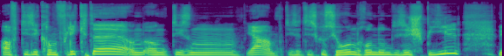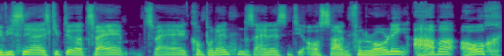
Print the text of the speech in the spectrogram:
auf diese Konflikte und, und diesen, ja, diese Diskussion rund um dieses Spiel? Wir wissen ja, es gibt ja da zwei, zwei Komponenten. Das eine sind die Aussagen von Rowling, aber auch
